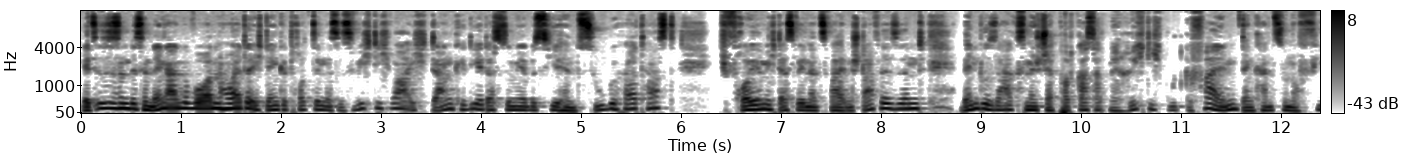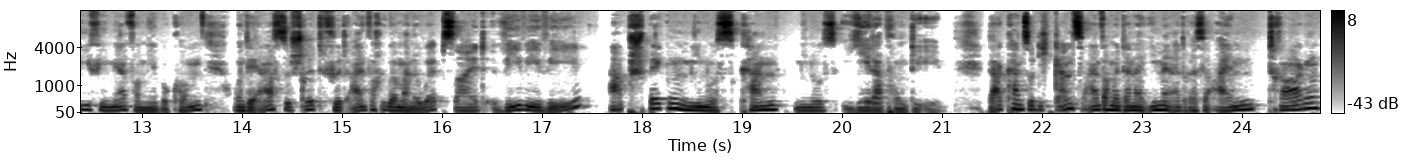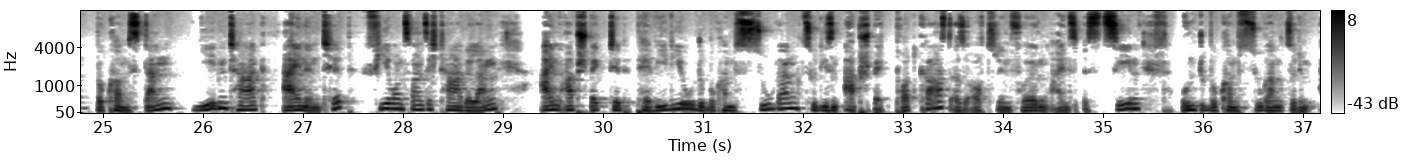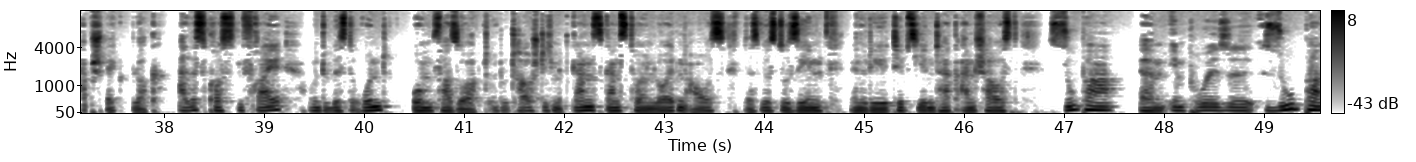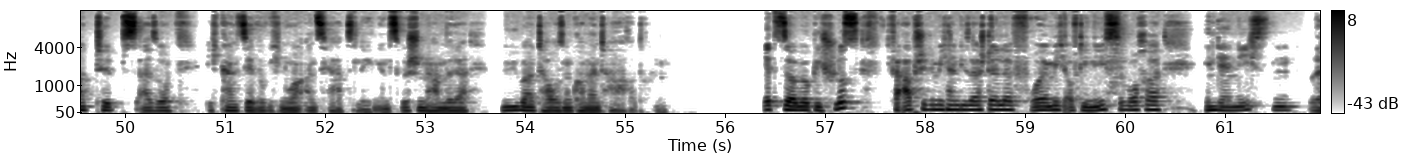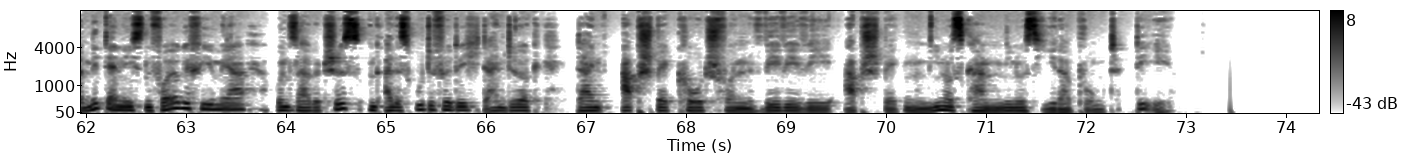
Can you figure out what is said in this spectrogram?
Jetzt ist es ein bisschen länger geworden heute. Ich denke trotzdem, dass es wichtig war. Ich danke dir, dass du mir bis hierhin zugehört hast. Ich freue mich, dass wir in der zweiten Staffel sind. Wenn du sagst, Mensch, der Podcast hat mir richtig gut gefallen, dann kannst du noch viel, viel mehr von mir bekommen. Und der erste Schritt führt einfach über meine Website www.abspecken-kann-jeder.de. Da kannst du dich ganz einfach mit deiner E-Mail-Adresse eintragen, bekommst dann jeden Tag einen Tipp, 24 Tage lang, ein Abspecktipp per Video. Du bekommst Zugang zu diesem Abspeck-Podcast, also auch zu den Folgen 1 bis 10 und du bekommst Zugang zu dem Abspeck-Blog. Alles kostenfrei und du bist rundum versorgt und du tauschst dich mit ganz, ganz tollen Leuten aus. Das wirst du sehen, wenn du dir die Tipps jeden Tag anschaust. Super ähm, Impulse, super Tipps. Also ich kann es dir wirklich nur ans Herz legen. Inzwischen haben wir da über 1000 Kommentare drin. Jetzt soll wirklich Schluss. Ich verabschiede mich an dieser Stelle, freue mich auf die nächste Woche in der nächsten oder mit der nächsten Folge vielmehr und sage Tschüss und alles Gute für dich, dein Dirk, dein Abspeckcoach von www.abspecken-kann-jeder.de.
